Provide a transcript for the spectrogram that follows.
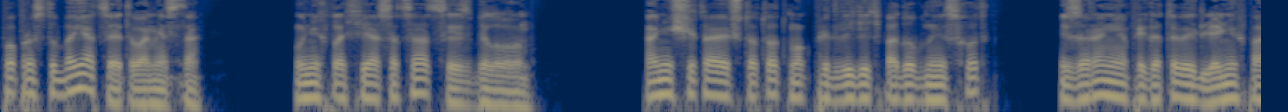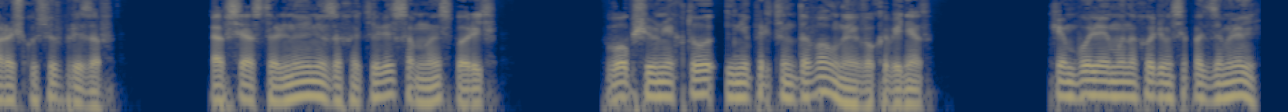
попросту боятся этого места. У них плохие ассоциации с Беловым. Они считают, что тот мог предвидеть подобный исход и заранее приготовить для них парочку сюрпризов. А все остальные не захотели со мной спорить. В общем, никто и не претендовал на его кабинет. Тем более мы находимся под землей,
